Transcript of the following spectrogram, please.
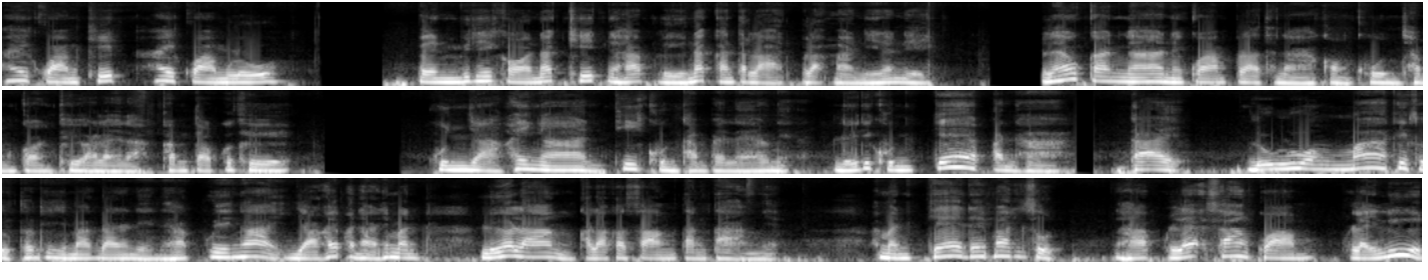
ให้ความคิด ให้ความรู้ เป็นวิทยากรนักคิดนะครับ หรือนักการตลาดประมาณนี้นั่นเอง แล้วการงานในความปรารถนาของคุณชาวมังกรคืออะไรล่ะคำตอบก็คือ คุณอยากให้งานที่คุณทำไปแล้วเนี่ย หรือที่คุณแก้ปัญหาได้ลุล่วงมากที่สุดเท่าที่จะมากได้นั่นเองนะครับพูดง่ายๆอยากให้ปัญหาที่มันเลื้อรังคลากระซังต่างๆเนี่ยให้มันแก้ได้มากที่สุดนะครับ และสร้างความ ไหลลื่น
